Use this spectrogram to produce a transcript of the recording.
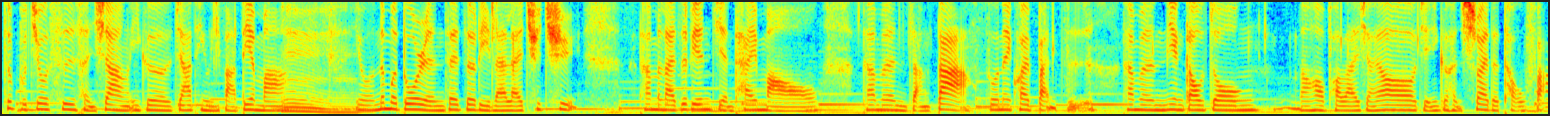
这不就是很像一个家庭理发店吗？嗯，有那么多人在这里来来去去，他们来这边剪胎毛，他们长大做那块板子，他们念高中，然后跑来想要剪一个很帅的头发，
